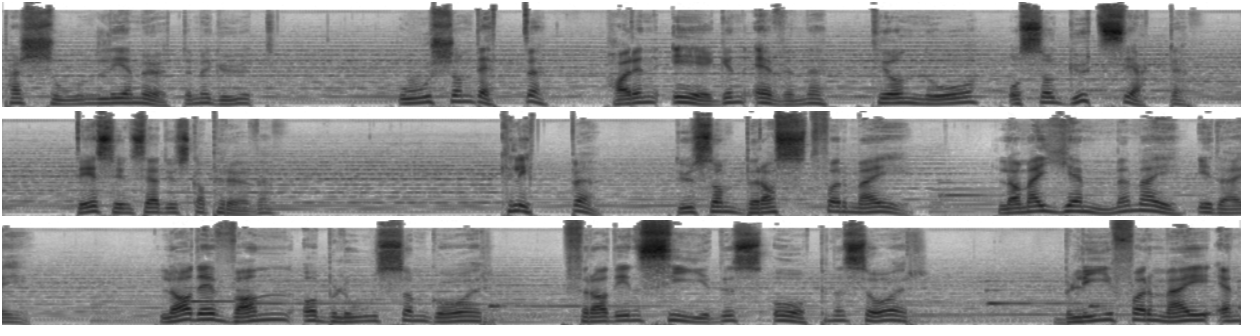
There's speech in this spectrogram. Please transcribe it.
personlige møte med Gud. Ord som dette har en egen evne til å nå også Guds hjerte. Det syns jeg du skal prøve. Klippe, du som brast for meg, la meg gjemme meg i deg. La det vann og blod som går fra din sides åpne sår, bli for meg en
